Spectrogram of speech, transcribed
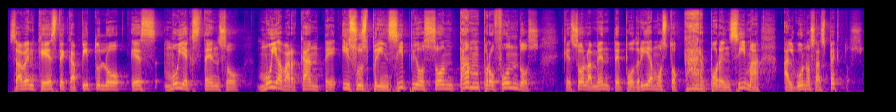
Saben que este capítulo es muy extenso, muy abarcante y sus principios son tan profundos que solamente podríamos tocar por encima algunos aspectos.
